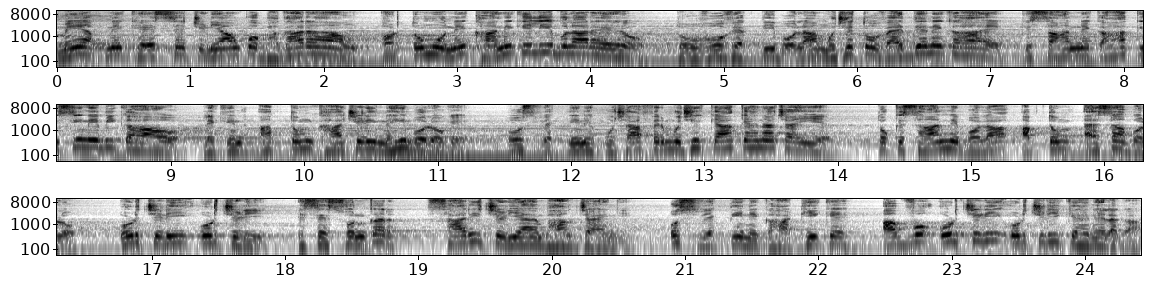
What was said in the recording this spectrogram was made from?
मैं अपने खेत से चिड़ियाओं को भगा रहा हूँ और तुम उन्हें खाने के लिए बुला रहे हो। तो वो व्यक्ति बोला, मुझे तो वैद्य ने कहा है। किसान ने कहा, किसी ने भी कहा हो, लेकिन अब तुम खाचड़ी नहीं बोलोगे। उस व्यक्ति ने पूछा, फिर मुझे क्या कहना चाहिए? तो किसान ने बोला, अब तुम ऐसा बोलो। उड़ चिड़ी उड़ चिड़ी। इसे सुनकर सारी चिड़ियाएँ भाग जाएँगी। उस व्यक्ति ने कहा, ठीक है। अब वो उड़ चिड़ी उड़ चिड़ी कहने लगा।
